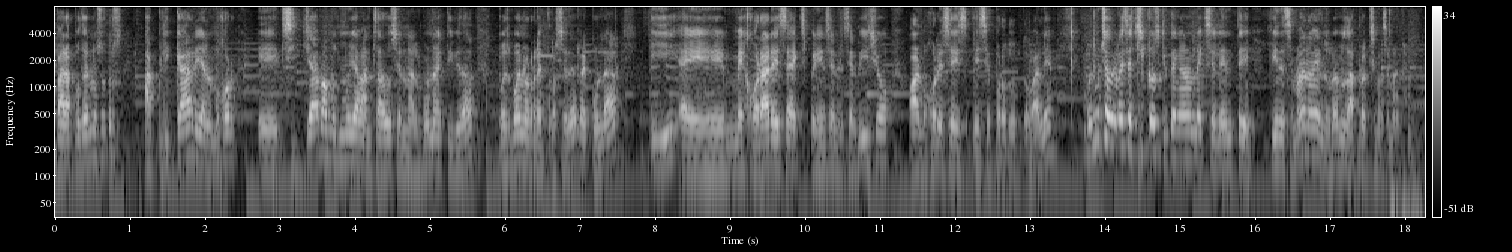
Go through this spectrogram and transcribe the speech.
para poder nosotros aplicar y a lo mejor si ya vamos muy avanzados en alguna actividad, pues bueno, retroceder, recular y eh, mejorar esa experiencia en el servicio o a lo mejor ese, ese producto, ¿vale? Pues muchas gracias chicos, que tengan un excelente fin de semana y nos vemos la próxima semana.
